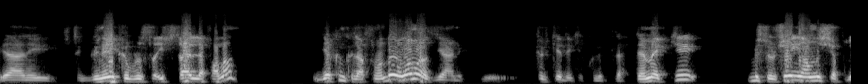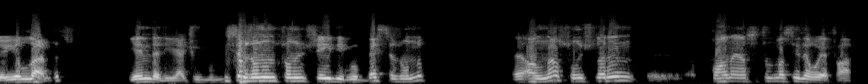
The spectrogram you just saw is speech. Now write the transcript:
yani işte Güney Kıbrıs'la İsrail'le falan yakın klasmanda olamaz yani Türkiye'deki kulüpler. Demek ki bir sürü şey yanlış yapılıyor yıllardır. Yeni de değil. Çünkü bu bir sezonun sonucu şeyi değil. Bu beş sezonluk e, alınan sonuçların e, puana yansıtılmasıyla UEFA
